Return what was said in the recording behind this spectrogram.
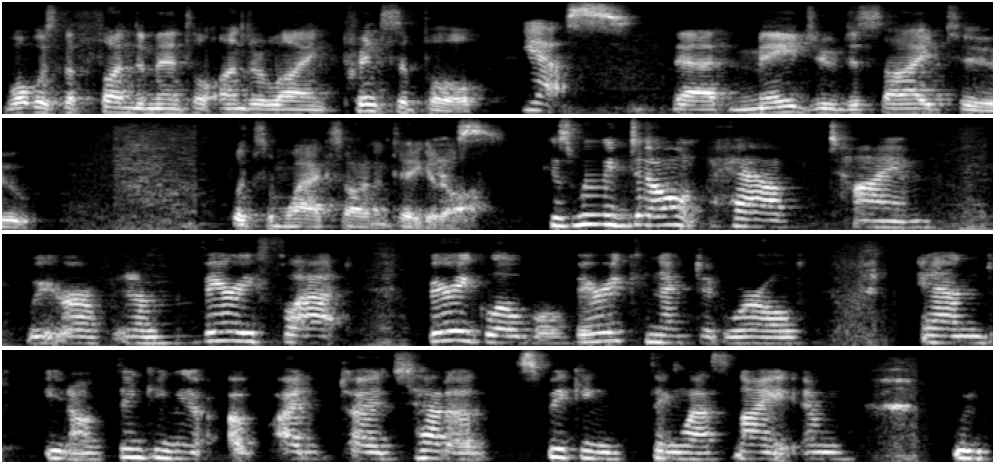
what was the fundamental underlying principle Yes. that made you decide to put some wax on and take it off. Because we don't have time. We are in a very flat, very global, very connected world. And, you know, thinking of, I, I had a speaking thing last night and we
